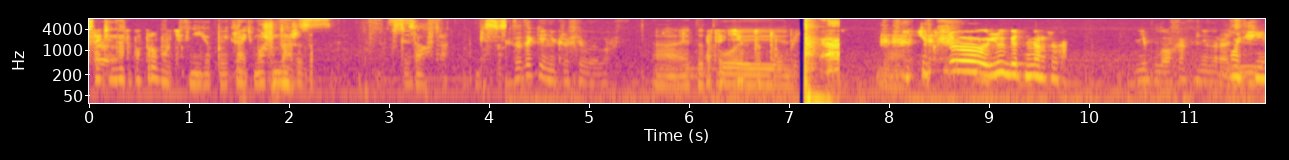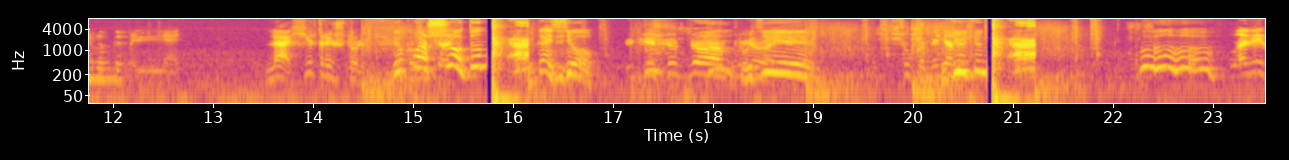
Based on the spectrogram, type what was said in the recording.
Кстати, надо попробовать в нее поиграть. Может даже за- послезавтра. Без сос- Кто такие некрофилы? его? А, это Это твой... Кто любит мертвых, Неплохо, мне нравится. очень любит. Блять. Ля, хитрый что ли? Ты пошел, ты на... козел! Иди сюда, блядь. Уйди! Сука, меня Уйди, лови.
